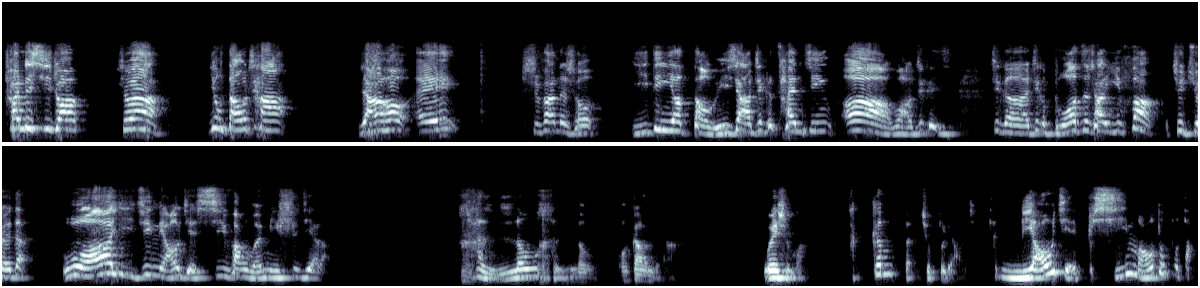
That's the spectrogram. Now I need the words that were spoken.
穿着西装是吧，用刀叉，然后哎，吃饭的时候一定要抖一下这个餐巾啊，往这个这个这个脖子上一放，就觉得。我已经了解西方文明世界了，很 low 很 low。我告诉你啊，为什么？他根本就不了解，他了解皮毛都不到，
